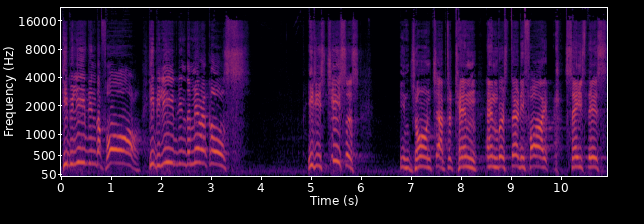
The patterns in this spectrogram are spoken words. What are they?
He believed in the fall. He believed in the miracles. It is Jesus in John chapter 10 and verse 35 says this.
